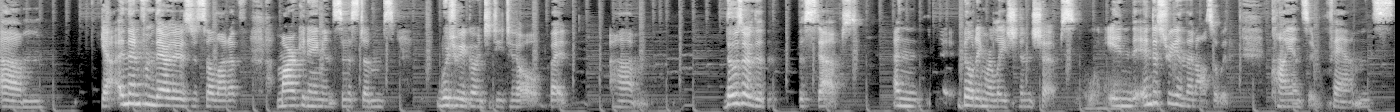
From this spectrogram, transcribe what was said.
Um, yeah, and then from there, there's just a lot of marketing and systems, which we could go into detail, but um, those are the, the steps and building relationships in the industry and then also with clients and fans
